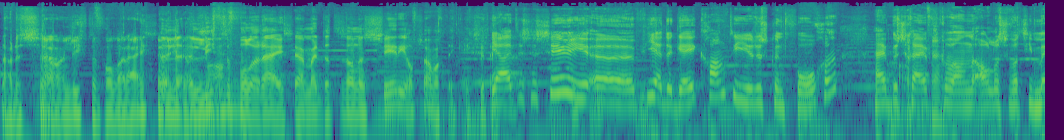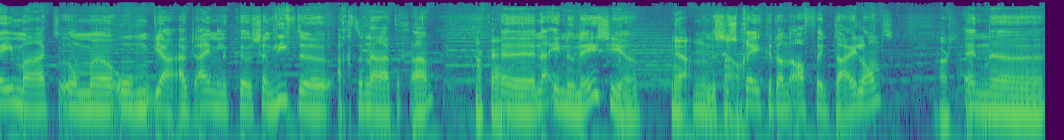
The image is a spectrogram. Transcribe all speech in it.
Nou, dus, eh, Nou, een liefdevolle reis. eh, een, een liefdevolle reis. Ja, maar dat is dan een serie of zo? Wacht, ik, ik zit Ja, het is een serie eh, via de Gaykrant die je dus kunt volgen. Hij beschrijft oké. gewoon alles wat hij meemaakt... om, eh, om ja, uiteindelijk eh, zijn liefde achterna te gaan. Oké. Eh, naar Indonesië. Ja, Mm, dus ze nou. spreken dan af in Thailand. Hartstikke En, eh,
